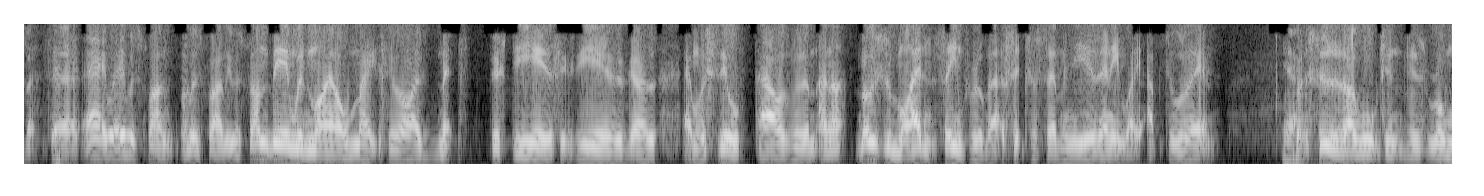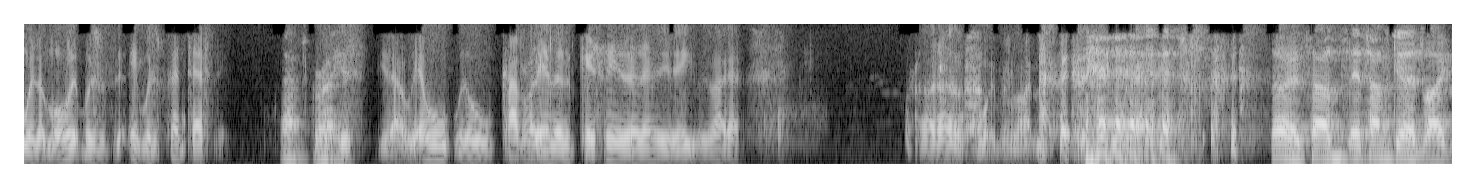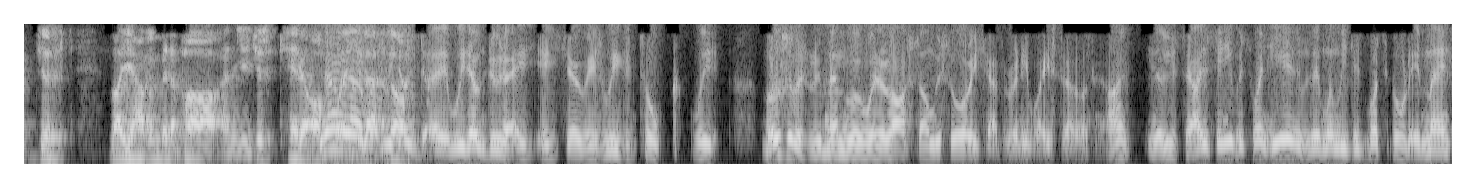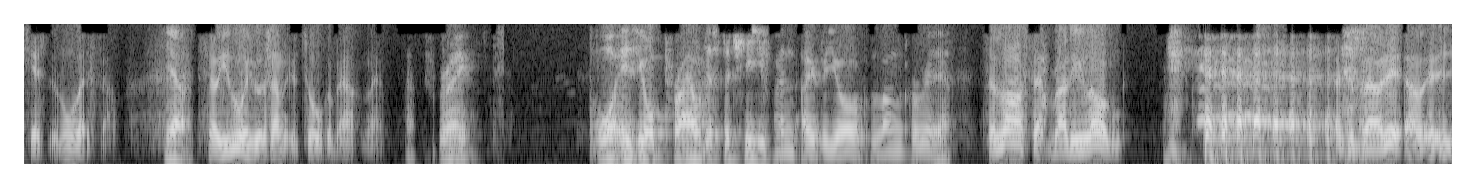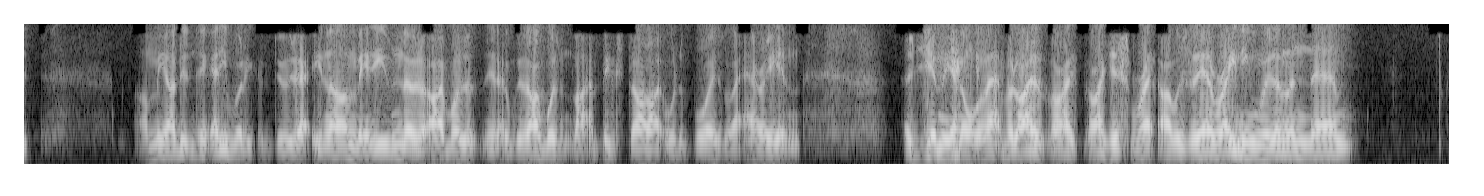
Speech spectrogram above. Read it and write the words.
but uh, it, it was fun. It was fun. It was fun being with my old mates who I'd met 50 years, 60 years ago, and was still pals with them. And I, most of them I hadn't seen for about six or seven years anyway, up till then. Yeah. But as soon as I walked into this room with them all, it was it was fantastic. That's great. Just you know, we all we all cuddling and kissing and everything. It was like a I don't know what it was like. no, it sounds it sounds good. Like just like you haven't been apart and you just hit it off no, where no, you left we off. don't. Uh, we don't do that in, showbiz. We can talk. We most of us remember when the last time we saw each other. Anyway, so I, you know, you say I think it was twenty years. It was when we did what's it called in Manchester and all that stuff. Yeah, So you've always got something to talk about, man. that's great. What is your proudest achievement over your long career? To last that bloody long. That's about it. I mean, I mean, I didn't think anybody could do that. You know what I mean? Even though I wasn't, you know, because I wasn't like a big star like all the boys like Harry and, and Jimmy and all that. But I, I, I just, I was there reigning with them, and um,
